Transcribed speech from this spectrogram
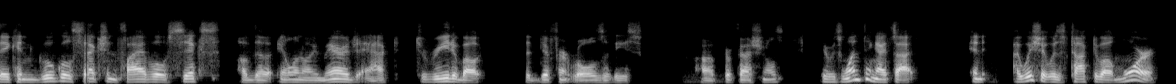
They can Google Section 506 of the Illinois Marriage Act to read about the different roles of these uh, professionals. There was one thing I thought, and I wish it was talked about more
